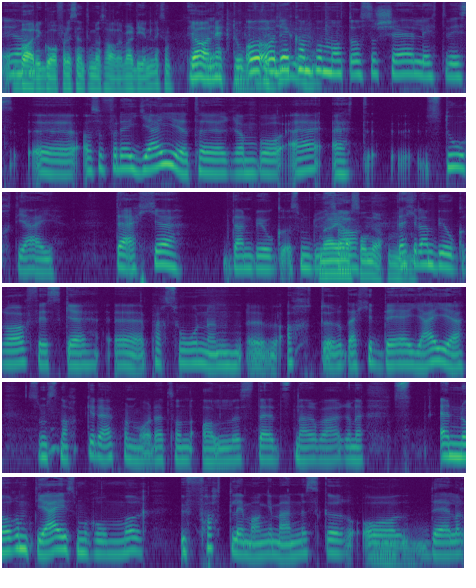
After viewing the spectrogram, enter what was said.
ja. bare gå for det sentimentale verdien, liksom. Ja, nettopp. Og, og det kan på en måte også skje litt hvis uh, Altså, for det jeget til Rambo er et stort jeg. Det er ikke den. Som du Nei, sa. ja, sånn, ja. Det er ikke den biografiske eh, personen, eh, Arthur. Det er ikke det jeget som snakker. Det er på en måte et sånn allestedsnærværende, enormt jeg som rommer ufattelig mange mennesker og deler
